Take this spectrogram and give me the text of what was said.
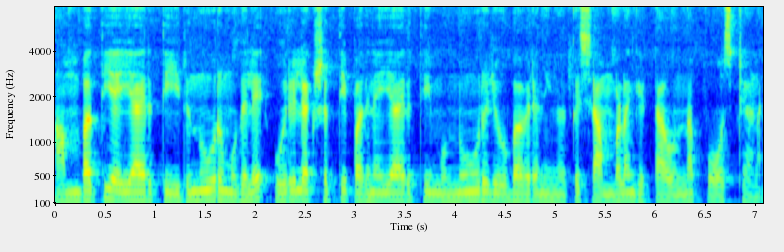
അമ്പത്തി അയ്യായിരത്തി ഇരുന്നൂറ് മുതൽ ഒരു ലക്ഷത്തി പതിനയ്യായിരത്തി മുന്നൂറ് രൂപ വരെ നിങ്ങൾക്ക് ശമ്പളം കിട്ടാവുന്ന പോസ്റ്റാണ്.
